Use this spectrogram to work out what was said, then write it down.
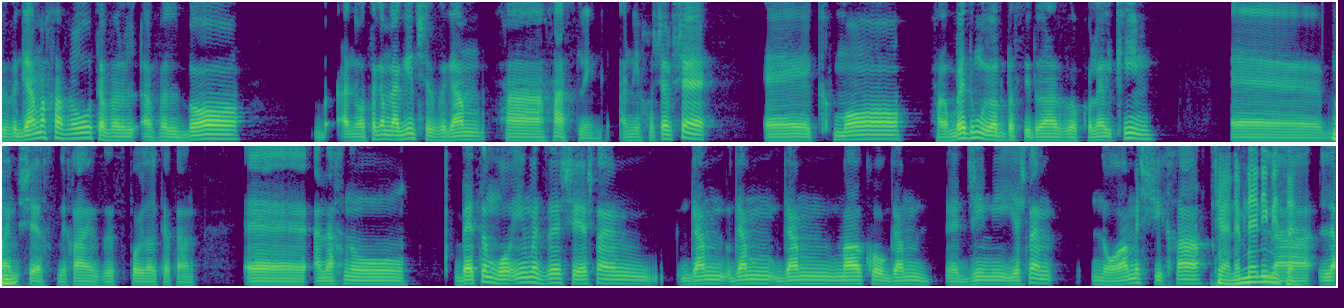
זה גם החברות, אבל, אבל בוא, אני רוצה גם להגיד שזה גם ה hustling. אני חושב שכמו הרבה דמויות בסדרה הזו, כולל קים, אה, בהמשך, סליחה אם זה ספוילר קטן, אה, אנחנו בעצם רואים את זה שיש להם, גם, גם, גם מרקו, גם אה, ג'ימי, יש להם נורא משיכה כן הם נהנים מזה ל-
